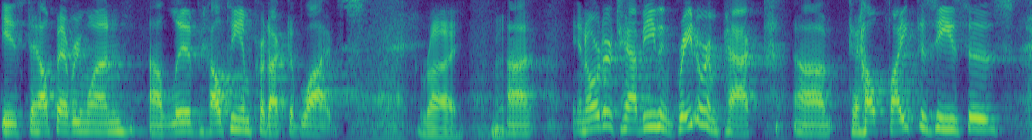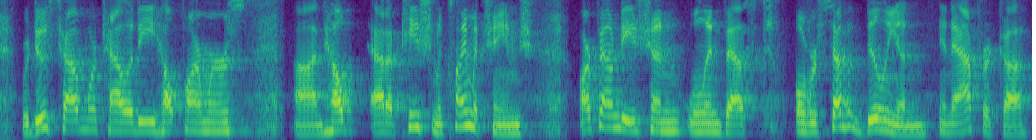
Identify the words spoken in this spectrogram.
is to help everyone uh, live healthy and productive lives. Right. Uh, in order to have even greater impact uh, to help fight diseases, reduce child mortality, help farmers, uh, and help adaptation to climate change, our foundation will invest over 7 billion in Africa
